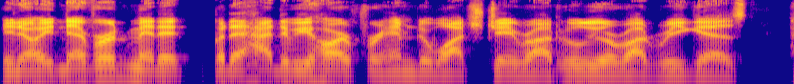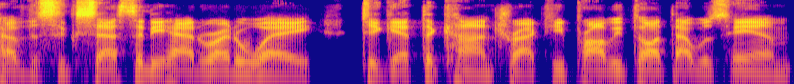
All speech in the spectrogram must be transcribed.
You know, he'd never admit it, but it had to be hard for him to watch J. Rod Julio Rodriguez have the success that he had right away to get the contract. He probably thought that was him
